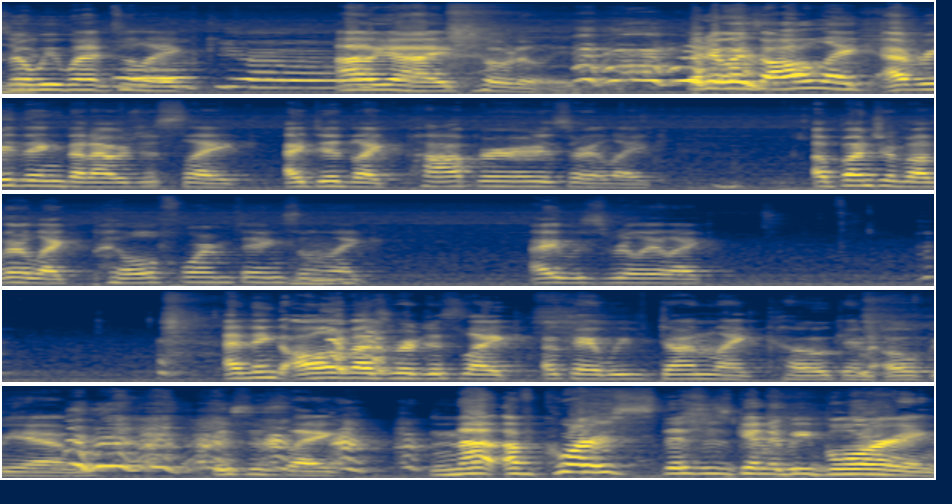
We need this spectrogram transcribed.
So like, we went to, like- yeah. Oh yeah, I totally. But it was all like everything that I was just like I did like poppers or like a bunch of other like pill form things and like I was really like I think all of us were just like, okay, we've done like coke and opium. This is like not of course this is going to be boring.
